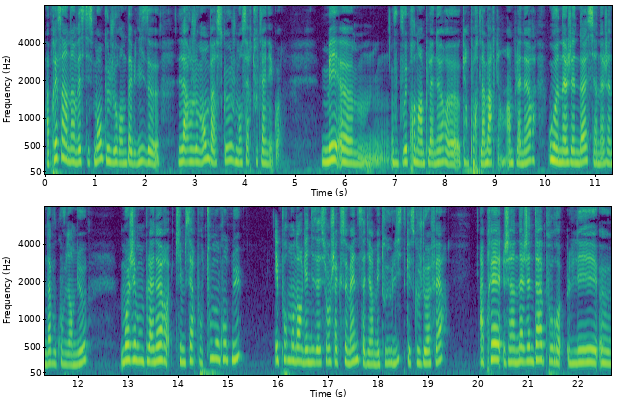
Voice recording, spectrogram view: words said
Après c'est un investissement que je rentabilise euh, largement parce que je m'en sers toute l'année quoi. Mais euh, vous pouvez prendre un planeur, euh, qu'importe la marque, hein, un planeur, ou un agenda si un agenda vous convient mieux. Moi j'ai mon planeur qui me sert pour tout mon contenu et pour mon organisation chaque semaine, c'est-à-dire mes to-do list, qu'est-ce que je dois faire. Après, j'ai un agenda pour les, euh,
